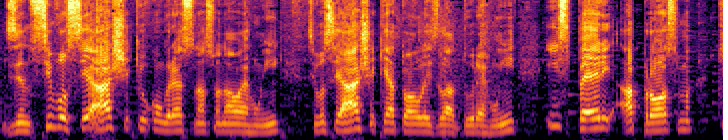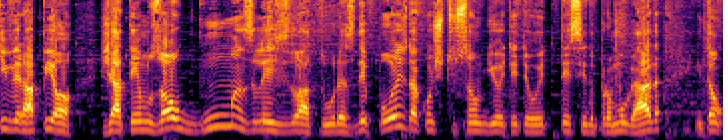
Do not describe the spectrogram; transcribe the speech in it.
dizendo: se você acha que o Congresso Nacional é ruim, se você acha que a atual legislatura é ruim, espere a próxima que virá pior. Já temos algumas legislaturas depois da Constituição de 88 ter sido promulgada, então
